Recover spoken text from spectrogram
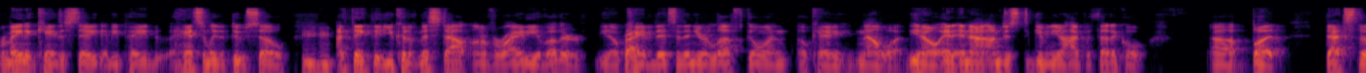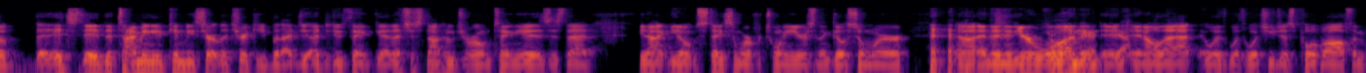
remain at Kansas State and be paid handsomely to do so. Mm-hmm. I think that you could have missed out on a variety of other, you know, right. candidates, and then you're left going, okay, now what? You know, and and I, am just giving you a hypothetical, uh, but that's the it's it, the timing. It can be certainly tricky, but I do I do think uh, that's just not who Jerome Tang is. Is that you know you don't stay somewhere for 20 years and then go somewhere uh, and then in year one, one year, and, and, yeah. and, all that with with what you just pulled off and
